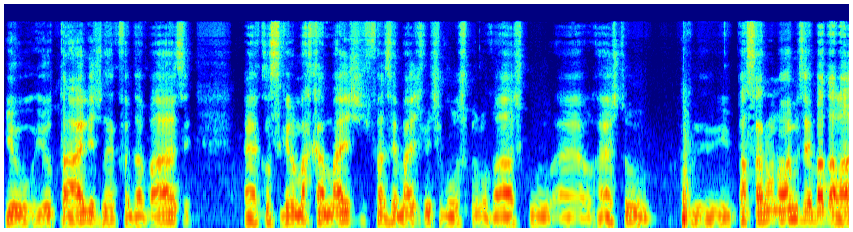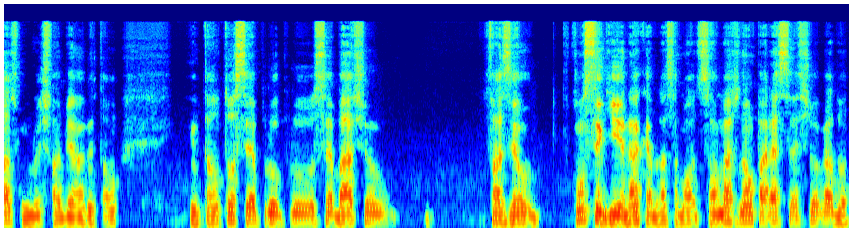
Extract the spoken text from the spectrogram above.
e o, e o Thales, né, que foi da base, é, conseguiram marcar mais, fazer mais de 20 gols pelo Vasco. É, o resto. E passaram nomes aí badalados, como Luiz Fabiano, então, então torcer para o Sebastião fazer o conseguir né, quebrar essa maldição, mas não parece ser esse jogador.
